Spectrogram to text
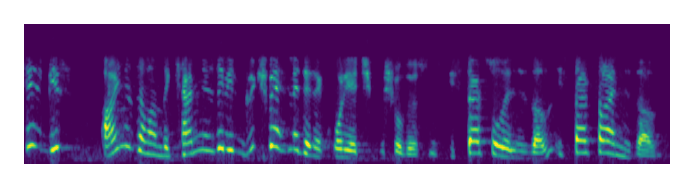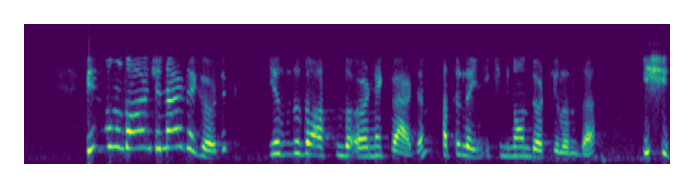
siz bir aynı zamanda kendinize bir güç vehmederek oraya çıkmış oluyorsunuz. İster sol elinize alın, ister sağ elinize alın. Biz bunu daha önce nerede gördük? Yazıda da aslında örnek verdim. Hatırlayın 2014 yılında IŞİD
